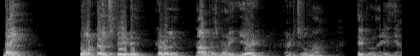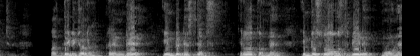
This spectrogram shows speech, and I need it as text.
பை டோட்டல் ஸ்பீடு எவ்வளவு? நாலு ப்ளஸ் மூணு ஏழு. அடிச்சிருவோமா? திருப்பி ஒரு எழுதி அனுப்பிச்சிரு. திருப்பி சொல்கிறேன் ரெண்டு இன்ட்டு டிஸ்டன்ஸ் இருபத்தொன்னு. இன்ட்டு ஸ்லோ ஸ்பீடு மூணு.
